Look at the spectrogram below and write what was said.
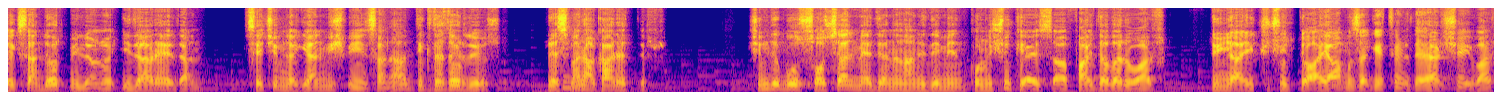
84 milyonu idare eden seçimle gelmiş bir insana diktatör diyorsun. Resmen hakarettir. Şimdi bu sosyal medyanın hani demin konuştuk ya Esra faydaları var. Dünyayı küçülttü, ayağımıza getirdi, her şey var.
